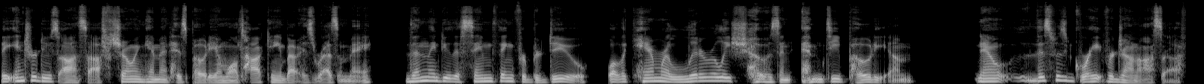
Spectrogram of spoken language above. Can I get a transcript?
They introduce Ossoff, showing him at his podium while talking about his resume. Then they do the same thing for Perdue, while the camera literally shows an empty podium. Now, this was great for Jon Ossoff.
